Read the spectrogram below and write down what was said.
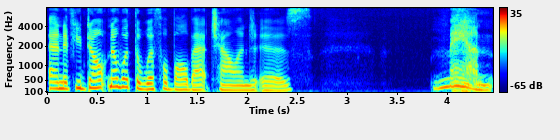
And if you don't know what the wiffle ball bat challenge is, man.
